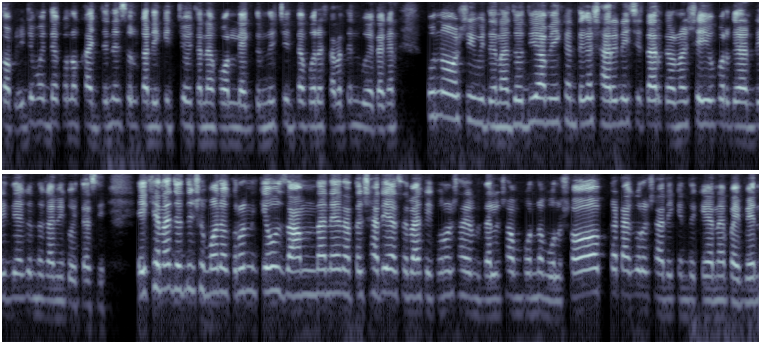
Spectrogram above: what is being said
সফট এটার মধ্যে কোনো খাদ্য নেই, চুলকানি, কিচ্ছু হইতে না পড়লে একদম নিশ্চিন্তা করে সারাদিন বয়ে থাকেন, কোনো অসুবিধা না। যদিও আমি এখান থেকে শাড়ি নিচ্ছি তার কারণে সেই উপর গ্যারান্টি দিয়ে কিন্তু আমি কইতাছি। এখানে যদি মনে করেন কেউ জামদানে, তাতে শাড়ি আছে, বাকি কোনো শাড়ি তাহলে সম্পূর্ণ বল সব ক্যাটাগরি শাড়ি কিন্তু কেনা পাইবেন।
